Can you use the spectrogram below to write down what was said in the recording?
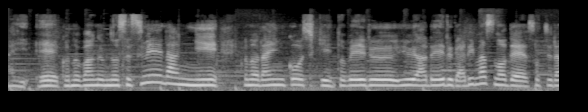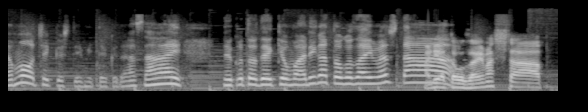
はい、えー、この番組の説明欄にこの LINE 公式に飛べる URL がありますのでそちらもチェックしてみてください。ということで今日もありがとうございました。ありがとうございました。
